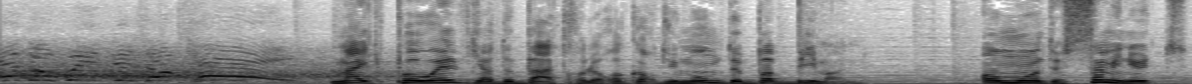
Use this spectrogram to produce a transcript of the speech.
and the wind is okay. Mike Powell vient de battre le record du monde de Bob Beamon. En moins de 5 minutes,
